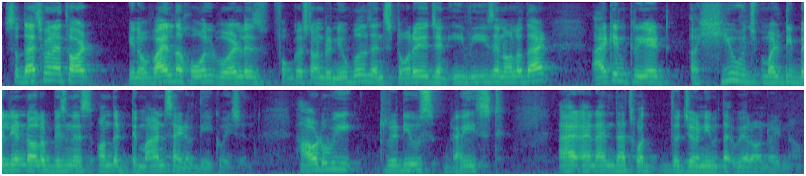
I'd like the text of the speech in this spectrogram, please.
So that's when I thought, you know, while the whole world is focused on renewables and storage and EVs and all of that, I can create a huge multi billion dollar business on the demand side of the equation. How do we reduce right. waste? And, and, and, that's what the journey that we're on right now.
